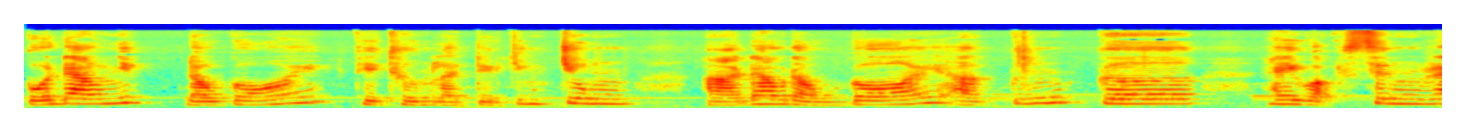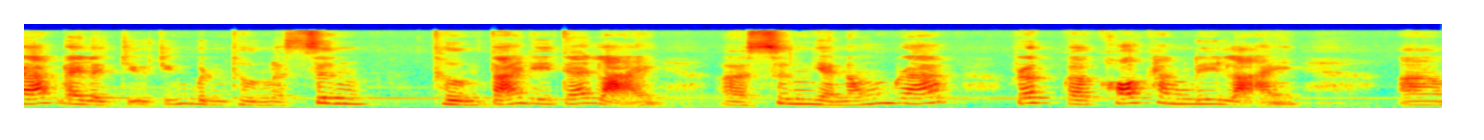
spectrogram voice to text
của đau nhức đầu gối thì thường là triệu chứng chung à, đau đầu gối à, cứng cơ hay hoặc sưng rát. Đây là triệu chứng bình thường là sưng thường tái đi tái lại à, sưng và nóng rát rất à, khó khăn đi lại. À,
